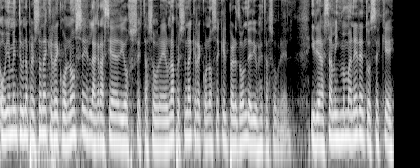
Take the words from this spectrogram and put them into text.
obviamente, una persona que reconoce la gracia de Dios está sobre él, una persona que reconoce que el perdón de Dios está sobre él. Y de esa misma manera, entonces, que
